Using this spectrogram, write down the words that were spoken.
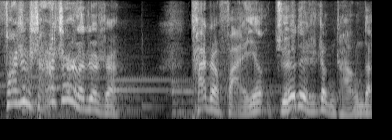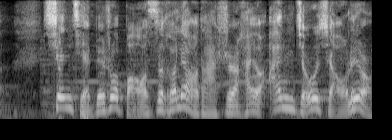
发生啥事了？这是？他这反应绝对是正常的。先且别说宝四和廖大师，还有安九、小六，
